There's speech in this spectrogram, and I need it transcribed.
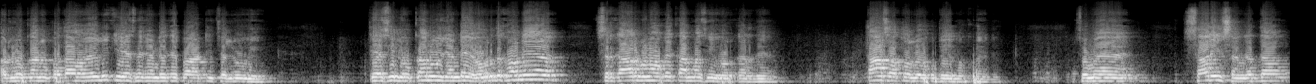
ਔਰ ਲੋਕਾਂ ਨੂੰ ਪਤਾ ਹੋਵੇ ਵੀ ਕਿ ਇਸ ਏਜੰਡੇ ਤੇ ਪਾਰਟੀ ਚੱਲੂਗੀ। ਤੇ ਅਸੀਂ ਲੋਕਾਂ ਨੂੰ ਏਜੰਡੇ ਹੋਰ ਦਿਖਾਉਨੇ ਆ ਸਰਕਾਰ ਬਣਾ ਕੇ ਕੰਮ ਅਸੀਂ ਹੋਰ ਕਰਦੇ ਆ ਤਾਂ ਸਾਤੋਂ ਲੋਕ ਬੇਮੁਖ ਹੋਏ ਨੇ। ਸੋ ਮੈਂ ਸਾਰੀ ਸੰਗਤ ਦਾ,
